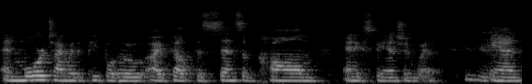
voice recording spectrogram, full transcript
and more time with the people who I felt this sense of calm and expansion with. Mm-hmm. And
